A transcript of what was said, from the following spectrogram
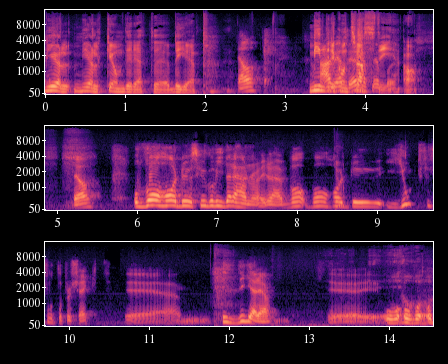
Mjöl, mjölke om det är rätt eh, begrepp. Ja. Mindre ja, kontrast i. Ja. ja. Och vad har du, ska vi gå vidare här nu i det här, vad, vad har du gjort för fotoprojekt eh, tidigare? Eh, och, och, och,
